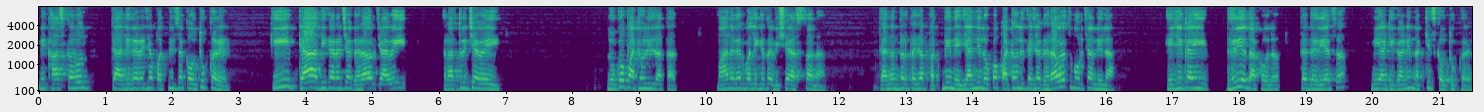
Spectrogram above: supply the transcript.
मी खास करून त्या अधिकाऱ्याच्या पत्नीचं कौतुक करेन की त्या अधिकाऱ्याच्या घरावर ज्यावेळी रात्रीच्या वेळी लोक पाठवली जातात महानगरपालिकेचा विषय असताना त्यानंतर त्याच्या पत्नीने ज्यांनी लोक पाठवली त्याच्या घरावरच मोर्चा नेला हे जे काही धैर्य दाखवलं त्या धैर्याचं मी या ठिकाणी नक्कीच कौतुक करेन.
